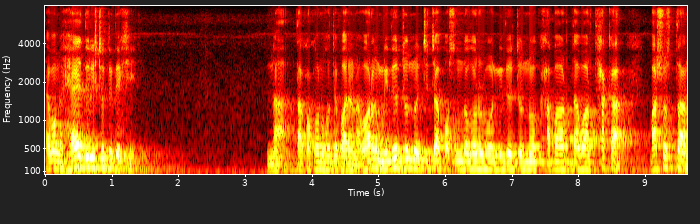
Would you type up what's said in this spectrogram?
এবং হ্যায় দৃষ্টিতে দেখি। না, তা কখনো হতে পারে না। বরং নিজের জন্য যেটা পছন্দ করব, নিজের জন্য খাবার দাবার থাকা, বাসস্থান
